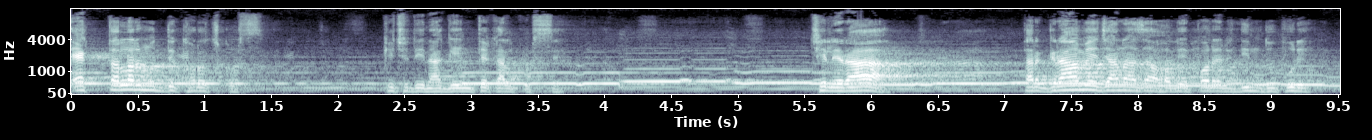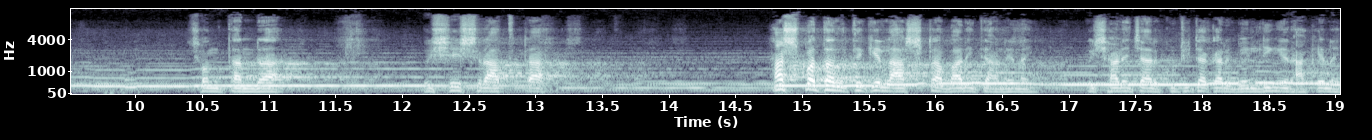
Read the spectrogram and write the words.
একতলার মধ্যে খরচ করছে। কিছুদিন আগে ইন্তেকাল করছে। ছেলেরা, তার গ্রামে জানাজা হবে পরের দিন দুপুরে। সন্তানরা, ওই শেষ রাতটা। হাসপাতাল থেকে লাশটা বাড়িতে আনে নাই। ওই সাড়ে চার কোটি টাকার বিল্ডিং এ রাখে নাই।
